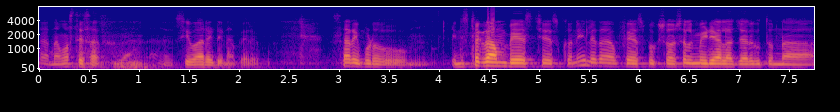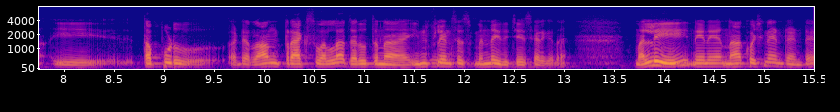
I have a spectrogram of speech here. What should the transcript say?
సార్ నమస్తే సార్. శివారెడ్డి నా పేరు. సార్ ఇప్పుడు ఇన్స్టాగ్రామ్ బేస్ చేసుకొని లేదా ఫేస్బుక్ సోషల్ మీడియాలో జరుగుతున్న ఈ తప్పుడు అంటే రాంగ్ ట్రాక్స్ వల్ల జరుగుతున్న ఇన్ఫ్లుయెన్సెస్ మీద ఇది చేశారు కదా. మళ్ళీ నేను నా క్వశ్చన్ ఏంటంటే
